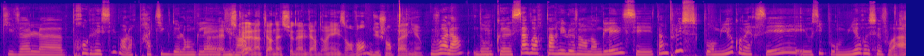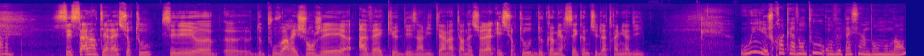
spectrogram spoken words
qui veulent euh, progresser dans leur pratique de l'anglais. Ah parce qu'à l'international, l'air de rien, ils en vendent du champagne. Voilà. Donc, mm. savoir parler le vin en anglais, c'est un plus pour mieux commercer et aussi pour mieux recevoir. C'est ça l'intérêt surtout, c'est euh, euh, de pouvoir échanger avec des invités à l'international et surtout de commercer comme tu l'as très bien dit. Oui, je crois qu'avant tout, on veut passer un bon moment.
